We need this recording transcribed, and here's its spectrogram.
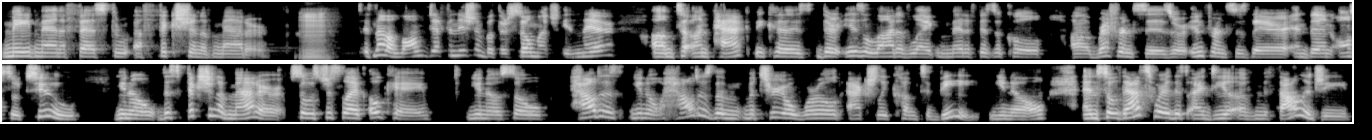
made manifest through a fiction of matter. Mm. It's not a long definition, but there's so much in there um, to unpack because there is a lot of like metaphysical uh, references or inferences there. And then also, too, you know, this fiction of matter. So it's just like, okay, you know, so how does you know how does the material world actually come to be you know and so that's where this idea of mythology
